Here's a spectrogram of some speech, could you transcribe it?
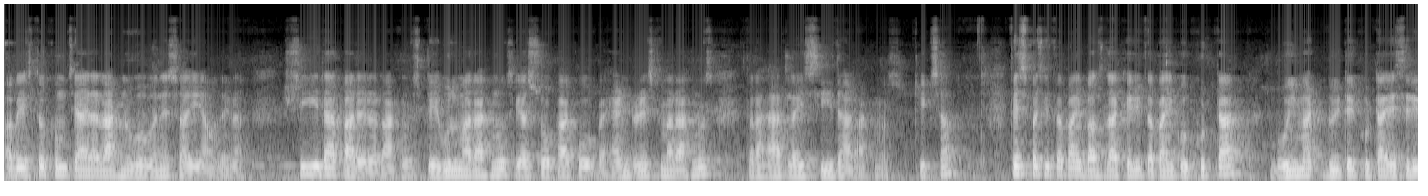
अब यस्तो खुम्च्याएर राख्नुभयो भने सही आउँदैन। सिधा पारेर राख्नुहोस् टेबलमा राख्नुहोस् या सोफाको ह्यान्ड रेस्टमा राख्नुहोस् तर हातलाई सिधा राख्नुहोस्। ठिक छ? त्यसपछि तपाईँ बस्दाखेरि तपाईँको खुट्टा भुइँमा दुइटै खुट्टा यसरी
